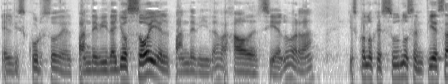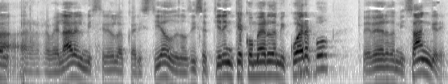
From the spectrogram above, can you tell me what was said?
el discurso del pan de vida. Yo soy el pan de vida bajado del cielo, ¿verdad? Y es cuando Jesús nos empieza a revelar el misterio de la Eucaristía, donde nos dice, tienen que comer de mi cuerpo, beber de mi sangre.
